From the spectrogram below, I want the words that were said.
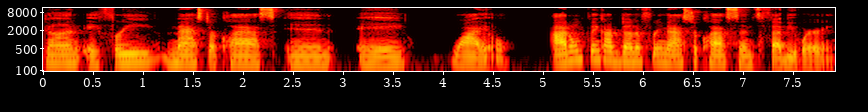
done a free masterclass in a while. I don't think I've done a free masterclass since February.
